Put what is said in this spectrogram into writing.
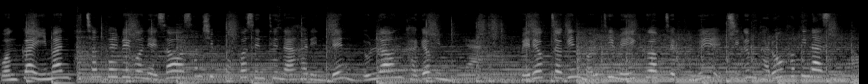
원가 29,800원에서 39%나 할인된 놀라운 가격입니다. 매력적인 멀티 메이크업 제품을 지금 바로 확인하세요.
